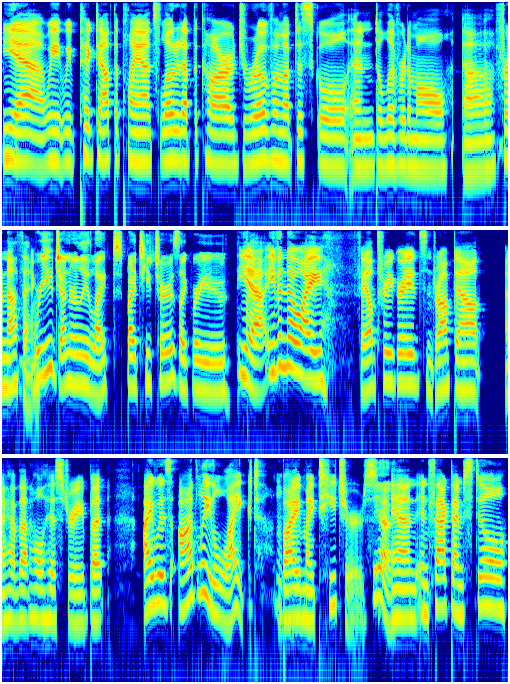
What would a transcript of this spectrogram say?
Yeah, we we picked out the plants, loaded up the car, drove them up to school, and delivered them all uh, for nothing. were you generally liked by teachers like were you Yeah, even though I failed three grades and dropped out, I have that whole history, but I was oddly liked by my teachers. Yeah. And in fact, I'm still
